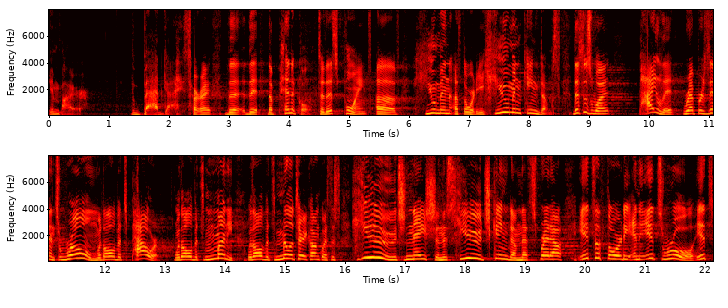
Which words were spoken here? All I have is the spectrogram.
Empire. The bad guys, all right? The, the, the pinnacle to this point of human authority, human kingdoms. This is what Pilate represents Rome with all of its power, with all of its money, with all of its military conquest, this huge nation, this huge kingdom that spread out its authority and its rule, its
